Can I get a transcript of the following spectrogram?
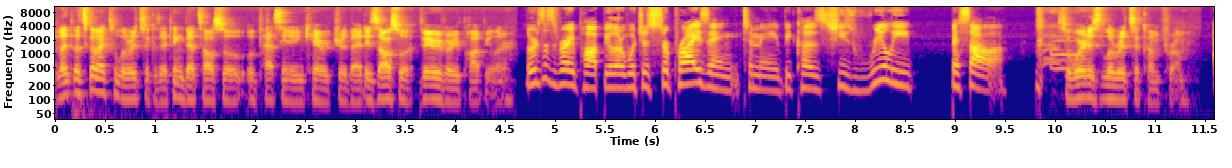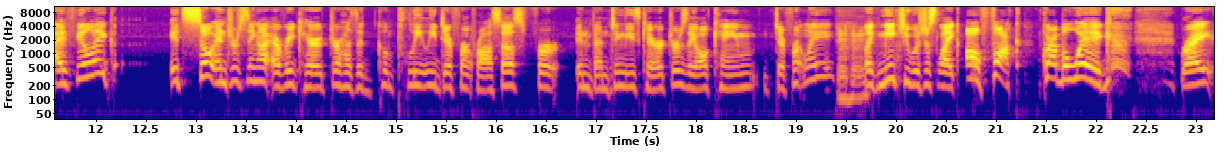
Let, let's go back to Laritza because I think that's also a fascinating character that is also very, very popular. Is very popular, which is surprising to me because she's really pesada. So where does Laritza come from? I feel like it's so interesting how every character has a completely different process for inventing these characters. They all came differently. Mm-hmm. Like Michi was just like, "Oh fuck, grab a wig." right?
